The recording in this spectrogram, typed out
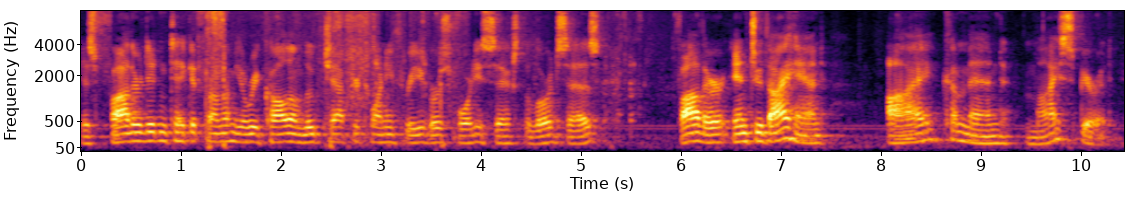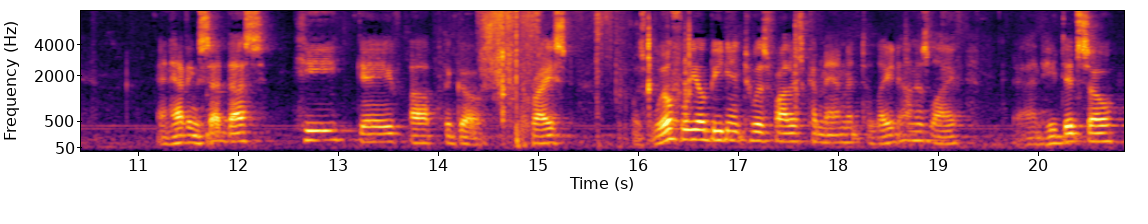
His Father didn't take it from him. You'll recall in Luke chapter 23, verse 46, the Lord says, Father, into thy hand I commend my spirit. And having said thus, he gave up the ghost. Christ was willfully obedient to his father's commandment to lay down his life, and he did so.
